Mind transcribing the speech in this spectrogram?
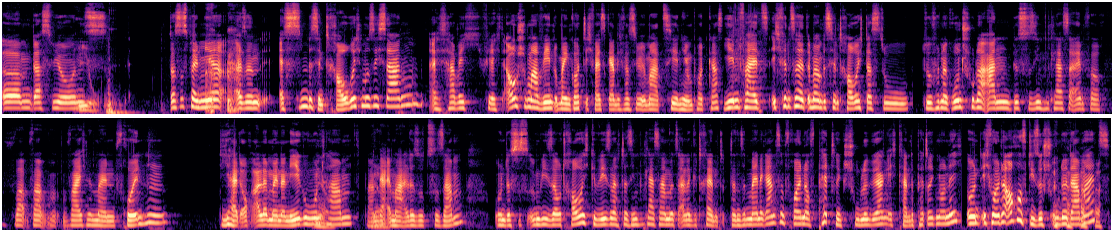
Ähm, dass wir uns Jo. Das ist bei mir, also es ist ein bisschen traurig, muss ich sagen. Das habe ich vielleicht auch schon mal erwähnt. Oh mein Gott, ich weiß gar nicht, was wir immer erzählen hier im Podcast. Jedenfalls, ich finde es halt immer ein bisschen traurig, dass du so von der Grundschule an bis zur siebten Klasse einfach war, war, war ich mit meinen Freunden, die halt auch alle in meiner Nähe gewohnt Ja. haben, waren Ja. wir einmal alle so zusammen. Und das ist irgendwie sau traurig gewesen. Nach der siebten Klasse haben wir uns alle getrennt. Dann sind meine ganzen Freunde auf Patricks Schule gegangen. Ich kannte Patrick noch nicht. Und ich wollte auch auf diese Schule damals.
